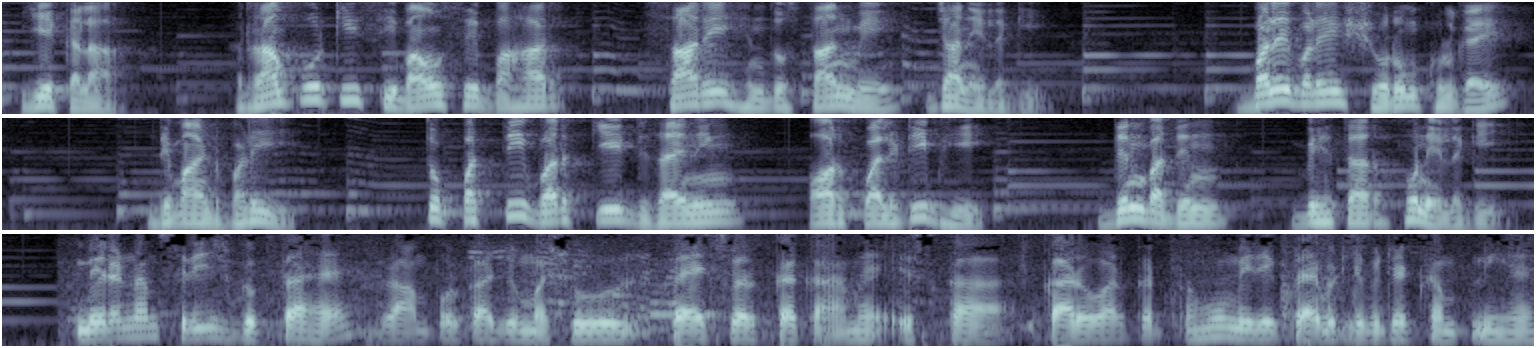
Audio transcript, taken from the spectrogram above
ये कला रामपुर की सीमाओं से बाहर सारे हिंदुस्तान में जाने लगी। बड़े बड़े शोरूम खुल गए, डिमांड बढ़ी तो पत्ती वर्क की डिज़ाइनिंग और क्वालिटी भी दिन ब दिन बेहतर होने लगी। मेरा नाम श्रीश गुप्ता है। रामपुर का जो मशहूर पैच वर्क का काम है, इसका कारोबार करता हूँ। मेरी एक प्राइवेट लिमिटेड कंपनी है।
